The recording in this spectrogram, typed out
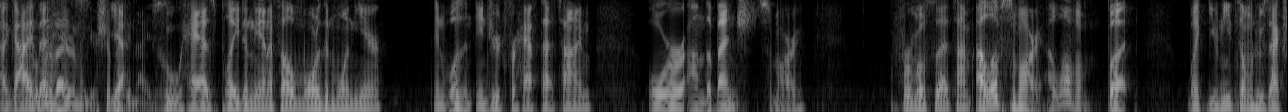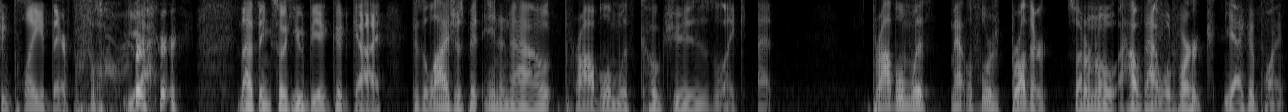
A guy little that bit of veteran has, leadership would be nice. who has played in the NFL more than one year and wasn't injured for half that time, or on the bench, Samari, for most of that time. I love Samari. I love him, but like you need someone who's actually played there before. Yeah. and I think so. He would be a good guy because Elijah's been in and out. Problem with coaches, like at problem with Matt LaFleur's brother. So I don't know how that would work. yeah, good point.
